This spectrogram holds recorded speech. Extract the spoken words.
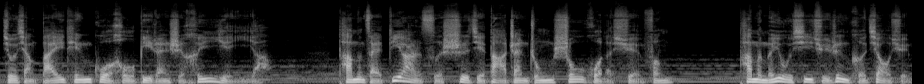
就像白天过后必然是黑夜一样，他们在第二次世界大战中收获了旋风。他们没有吸取任何教训，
